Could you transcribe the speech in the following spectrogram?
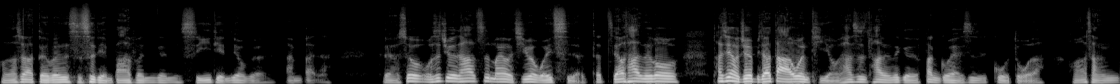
好，他说他得分十四点八分跟十一点六个篮板啊，对啊，所以我是觉得他是蛮有机会维持的。他只要他能够，他现在我觉得比较大的问题哦，他是他的那个犯规还是过多了。好，他常。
